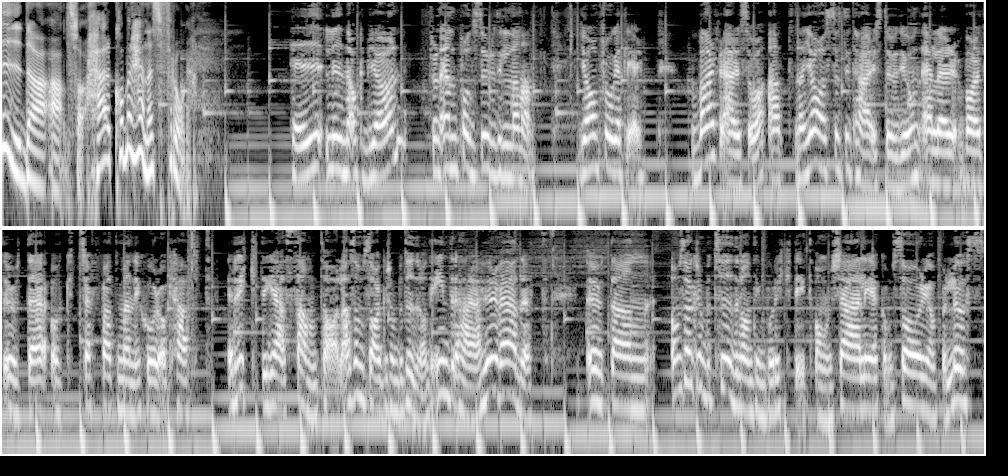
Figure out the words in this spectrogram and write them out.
Ida alltså. Här kommer hennes fråga. Hej, Lina och Björn. Från en poddstudio till en annan. Jag har en fråga till er. Varför är det så att när jag har suttit här i studion eller varit ute och träffat människor och haft riktiga samtal, alltså om saker som betyder någonting, inte det här hur är vädret, utan om saker som betyder någonting på riktigt, om kärlek, om sorg, om förlust.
